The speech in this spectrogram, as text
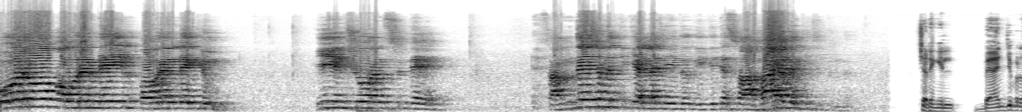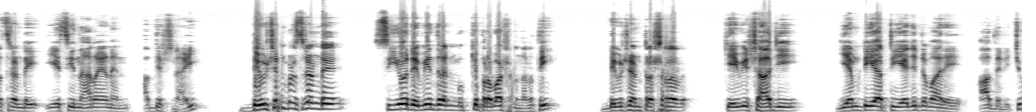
ഓരോ പൗരന്റെയും പൗരനിലേക്കും ഈ ഇൻഷുറൻസിന്റെ സന്ദേശം എത്തിക്കല്ല ചെയ്തത് ഇതിന്റെ സഹായം എത്തിച്ചിട്ടുണ്ട്. ചടങ്ങിൽ bank president A C Narayanan അധ്യക്ഷനായി division president C O Raveendran മുഖ്യപ്രഭാഷണം നടത്തി division treasurer K V Shaji M D R T ഏജന്റുമാരെ ആദരിച്ചു.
